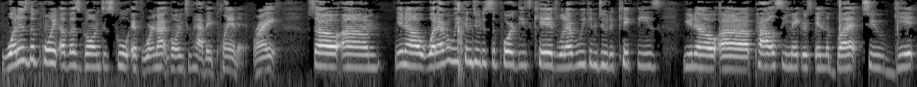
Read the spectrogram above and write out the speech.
what is the point of us going to school if we're not going to have a planet, right? So, um, you know, whatever we can do to support these kids, whatever we can do to kick these, you know, uh, policymakers in the butt to get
